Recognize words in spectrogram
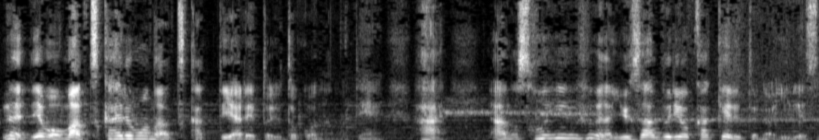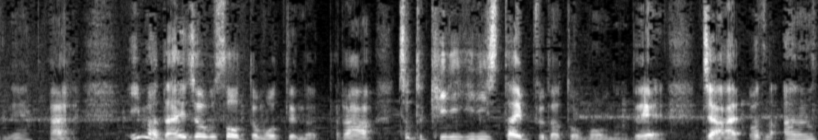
ね、でもまあ使えるものは使ってやれというとこなので、はい。あの、そういう風な揺さぶりをかけるというのはいいですね。はい。今大丈夫そうって思ってるんだったら、ちょっとキリギリスタイプだと思うので、じゃあ、あの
